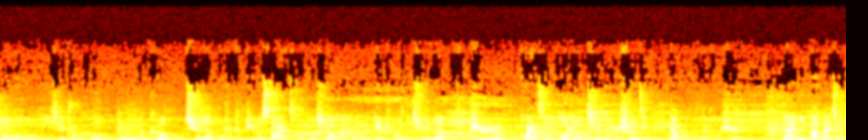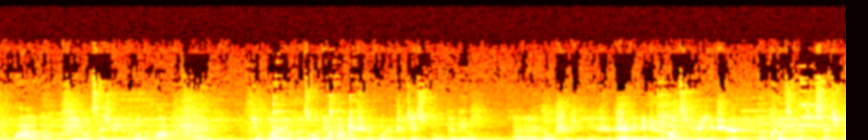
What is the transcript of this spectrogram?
某某某的一些专科，本科学的不是 computer science，比如说需要码农编程，你学的是会计或者学的是设计，那不不太合适。那一般来讲的话，嗯，第一轮筛选以后的话，嗯，有的人会做电话面试，或者直接用 video，呃，用视频面试。视频面试的话，其实也是用科技来去筛选。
